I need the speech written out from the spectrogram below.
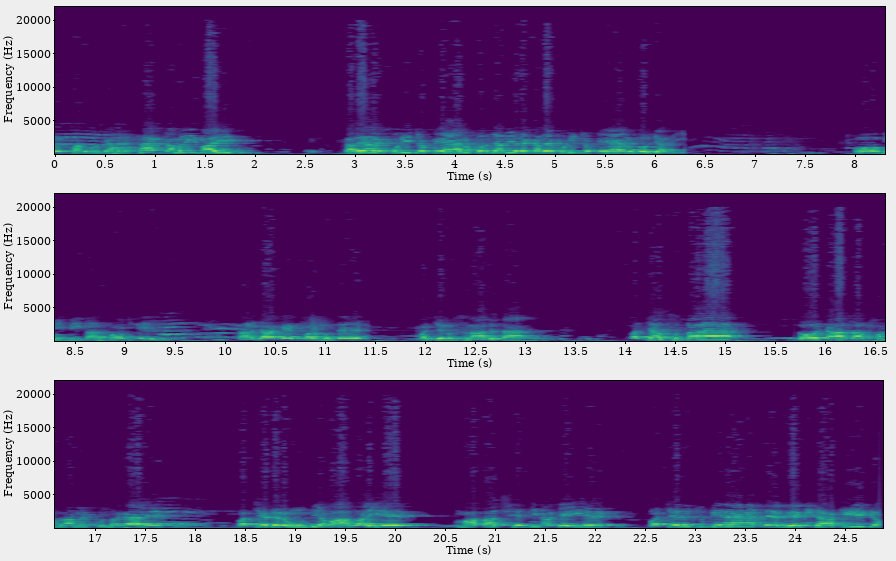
ਤੇ ਸਤਿਗੁਰੂ ਕਹਿੰਦੇ ਹੈ, ਕਮਲੀ ਮਾਈ ਕਦੇ ਕੁੜੀ ਚੁੱਕ ਕੇ ਐ ਤੁਰ ਜਾਂਦੀ ਹੈ ਤੇ ਕਦੇ ਕੁੜੀ ਚੁੱਕ ਕੇ ਐ ਤੁਰ ਜਾਂਦੀ ਹੈ। ਉਹ ਬੀਬੀ ਘਰ ਪਹੁੰਚ ਗਈ। ਘਰ ਜਾ ਕੇ ਪਲਮ ਉੱਤੇ ਬੱਚੇ ਨੂੰ ਸੁਲਾ ਦਿੱਤਾ। ਬੱਚਾ ਸੁੱਤਾ ਹੈ। 2 4 10 15 ਮਿੰਟ ਗੁਜ਼ਰ ਗਏ ਨੇ। ਬੱਚੇ ਦੇ ਰੂਹ ਦੀ ਆਵਾਜ਼ ਆਈ ਏ। ਮਾਤਾ ਛੇਤੀ ਨਾਲ ਗਈ ਏ। ਬੱਚੇ ਨੂੰ ਚੁੱਕਿਆ ਤੇ ਵੇਖਿਆ ਕਿ ਜੋ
